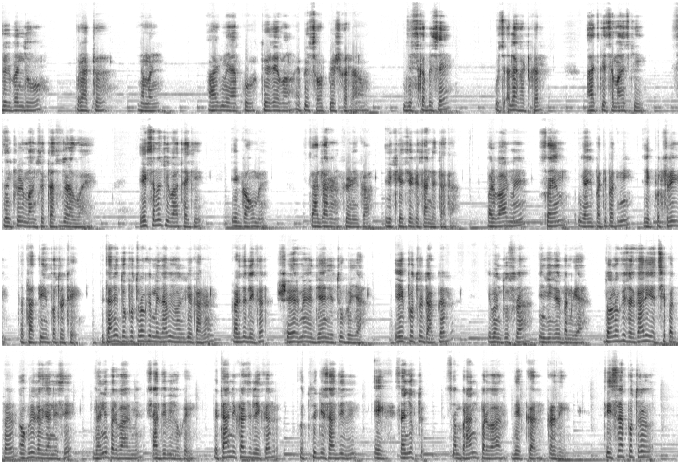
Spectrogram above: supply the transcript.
बंधुओं प्रातः नमन। आज मैं आपको तेरहवा एपिसोड पेश कर रहा हूँ, जिसका विषय कुछ अलग हटकर आज के समाज की संकीर्ण मानसिकता से जुड़ा हुआ है। एक समय की बात है कि एक गाँव में साधारण श्रेणी का एक खेतियर किसान रहता था। परिवार में स्वयं, यानी पति पत्नी एक पुत्री तथा तीन पुत्र थे। पिता ने दो पुत्रों के मेधावी होने के कारण कर्ज लेकर शहर में अध्ययन हेतु भेजा। एक पुत्र डॉक्टर एवं दूसरा इंजीनियर बन गया। दोनों की सरकारी अच्छे पद पर नौकरी लग जाने से धनी परिवार में शादी भी हो गई। पिता ने कर्ज लेकर पुत्र की शादी भी एक संयुक्त संभ्रांत परिवार देखकर कर दी। तीसरा पुत्र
